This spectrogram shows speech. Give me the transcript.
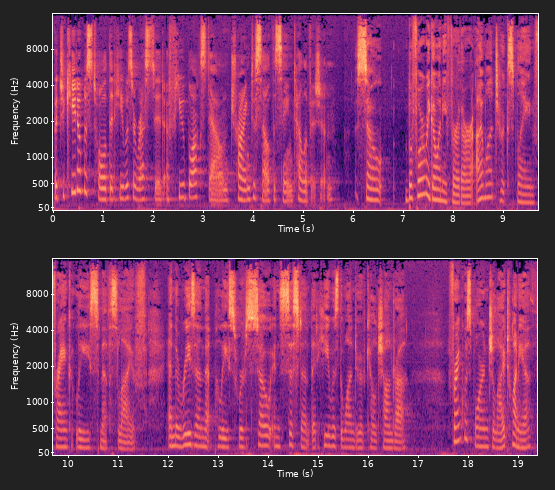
But Chiquita was told that he was arrested a few blocks down trying to sell the same television. So, before we go any further, I want to explain Frank Lee Smith's life and the reason that police were so insistent that he was the one to have killed Chandra. Frank was born July 20th,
